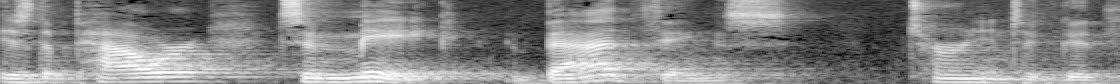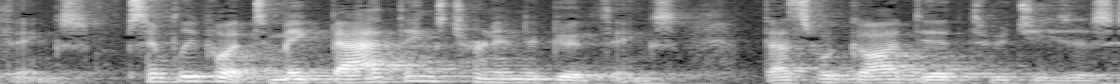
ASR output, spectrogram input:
is the power to make bad things turn into good things. Simply put, to make bad things turn into good things. That's what God did through Jesus.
